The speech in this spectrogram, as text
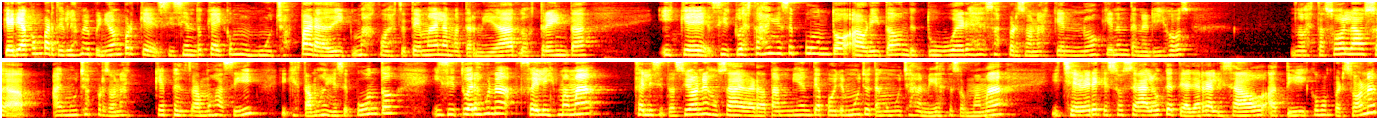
Quería compartirles mi opinión porque sí siento que hay como muchos paradigmas con este tema de la maternidad, los 30, y que si tú estás en ese punto ahorita donde tú eres esas personas que no quieren tener hijos, no estás sola, o sea, hay muchas personas que pensamos así y que estamos en ese punto. Y si tú eres una feliz mamá, felicitaciones, o sea, de verdad también te apoyo mucho, tengo muchas amigas que son mamá y chévere que eso sea algo que te haya realizado a ti como persona.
